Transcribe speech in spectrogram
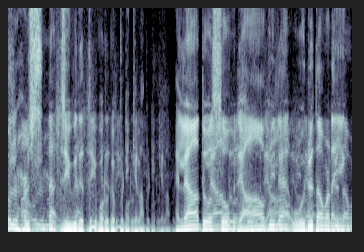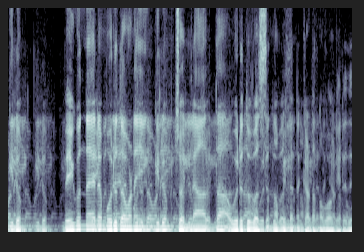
ഉൽ ഹുസ്ന ജീവിതത്തിൽ മുറുകെ പിടിക്കണം എല്ലാ ദിവസവും രാവിലെ ഒരു തവണയെങ്കിലും വൈകുന്നേരം ഒരു തവണയെങ്കിലും ചൊല്ലാത്ത ഒരു ദിവസം നമ്മിൽ നിന്ന് കടന്നു പോകരുത്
